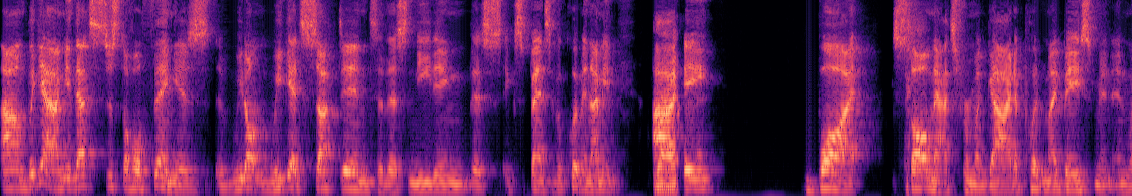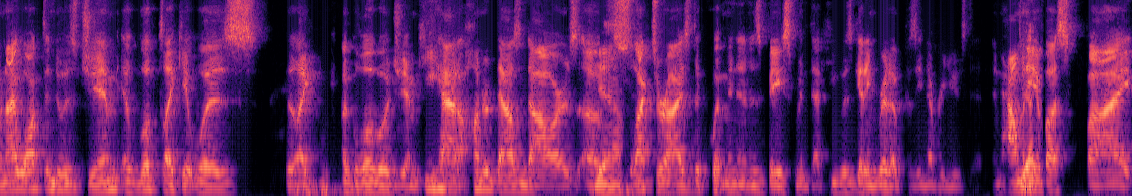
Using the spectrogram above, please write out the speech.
Um, but yeah, I mean, that's just the whole thing is we don't, we get sucked into this needing this expensive equipment. I mean, right. I bought stall mats from a guy to put in my basement. And when I walked into his gym, it looked like it was like a Globo gym. He had a hundred thousand dollars of yeah. selectorized equipment in his basement that he was getting rid of because he never used it. And how many yep. of us buy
